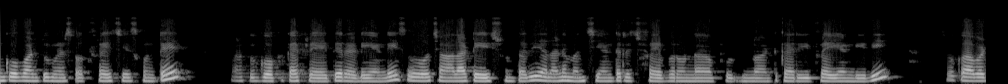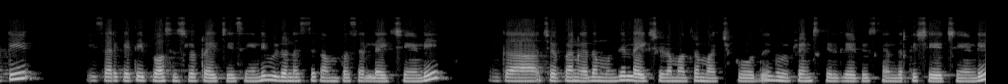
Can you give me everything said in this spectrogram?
ఇంకో వన్ టూ మినిట్స్ వరకు ఫ్రై చేసుకుంటే మనకు గోకకాయ ఫ్రై అయితే రెడీ అండి. సో చాలా టేస్ట్ ఉంటుంది. అలానే మంచి అంటే రిచ్ ఫైబర్ ఉన్న ఫుడ్ అంటే కర్రీ ఫ్రై అండి ఇది. సో కాబట్టి ఈసారికి అయితే ఈ ప్రాసెస్లో ట్రై చేసేయండి. వీడియో నచ్చితే కంపల్సరీ లైక్ చేయండి. ఇంకా చెప్పాను కదా ముందే లైక్ చేయడం మాత్రం మర్చిపోవద్దు. ఇంకా మీ ఫ్రెండ్స్కి రిలేటివ్స్కి అందరికీ షేర్ చేయండి.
